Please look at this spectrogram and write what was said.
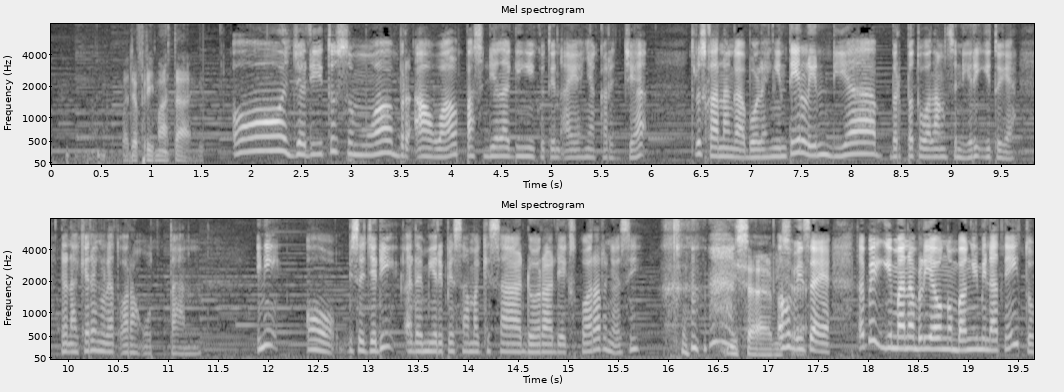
pada primata. Gitu. Oh, jadi itu semua berawal pas dia lagi ngikutin ayahnya kerja. Terus karena nggak boleh ngintilin, dia berpetualang sendiri gitu ya. Dan akhirnya ngeliat orang utan. Ini, oh bisa jadi ada miripnya sama kisah Dora di Explorer nggak sih? Bisa, bisa. Oh bisa ya. Tapi gimana beliau ngembangin minatnya itu?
